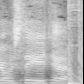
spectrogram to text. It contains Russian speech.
Что вы стоите?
